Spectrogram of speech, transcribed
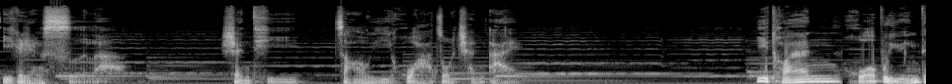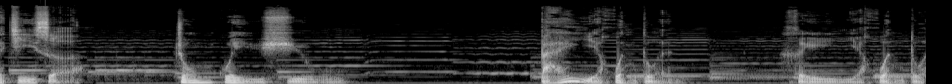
一个人死了，身体早已化作尘埃。一团火不匀的鸡色，终归于虚无。白也混沌。黑夜混沌，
